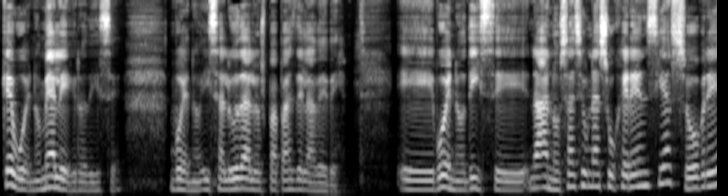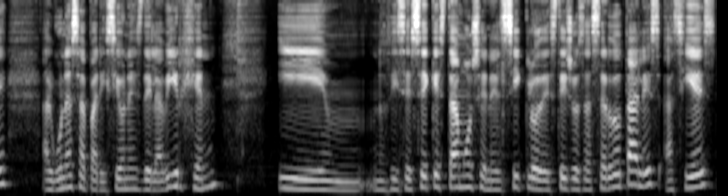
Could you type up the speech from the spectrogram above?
Qué bueno, me alegro, dice. Bueno, y saluda a los papás de la bebé. Eh, bueno, dice, nada, nos hace una sugerencia sobre algunas apariciones de la Virgen y mm, nos dice, sé que estamos en el ciclo de estellos sacerdotales, así es,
